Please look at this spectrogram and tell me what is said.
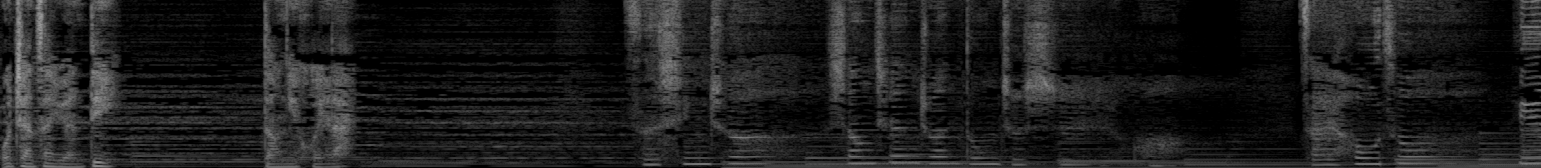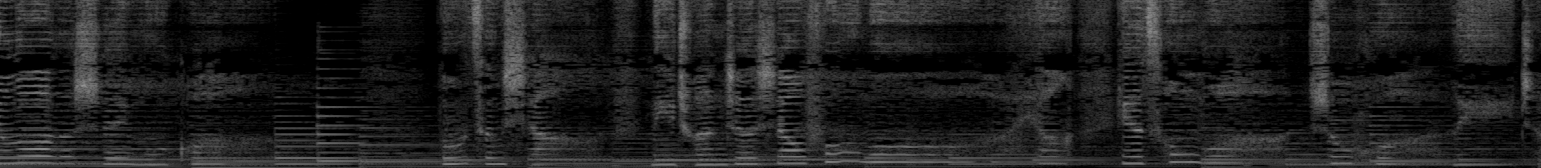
我站在原地等你回来。自行车向前转动着时光，在后座遗落了谁目光？不曾想你穿着校服模样，也从我生活里长。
